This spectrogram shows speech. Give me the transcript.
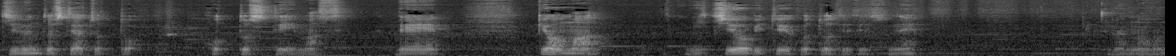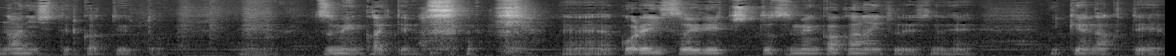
自分としてはちょっとほっとしています。で今日まあ日曜日ということでですね。あの何してるかというと、えー図面描いてます、えーこれ急いでちょっと図面描かないとですねいけなくて、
